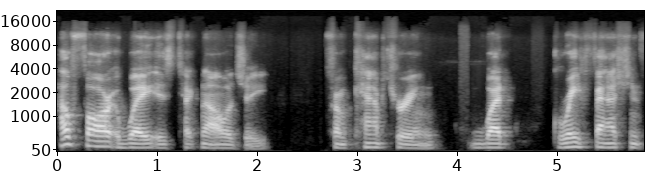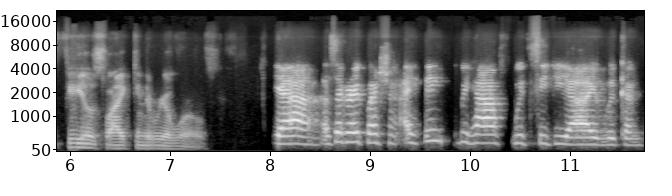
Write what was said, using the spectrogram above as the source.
how far away is technology from capturing what great fashion feels like in the real world? Yeah, that's a great question. I think we have with CGI, we can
